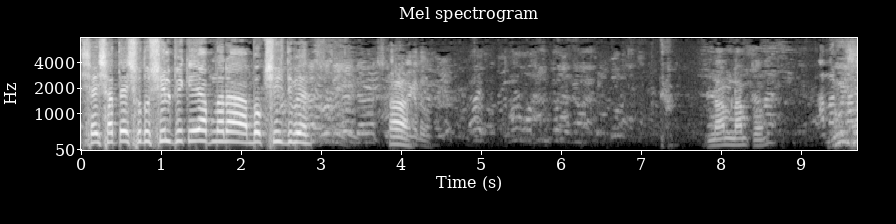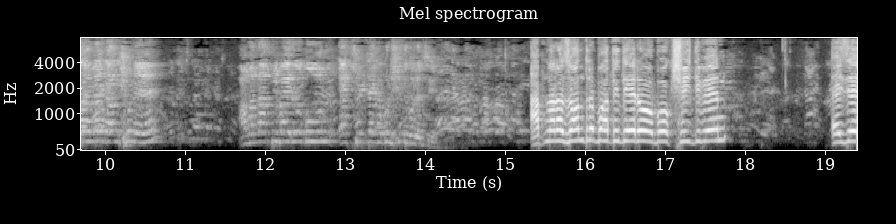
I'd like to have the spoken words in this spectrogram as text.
সেই সাথে শুধু শিল্পীকে আপনারা বকশিস দিবেন। হ্যাঁ। নাম নাম কম। গান শুনে আমার নাতি ভাই রবুল একশো টাকা করেছে। আপনারা যন্ত্রপাতিদেরও বকশিস দিবেন। এই যে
